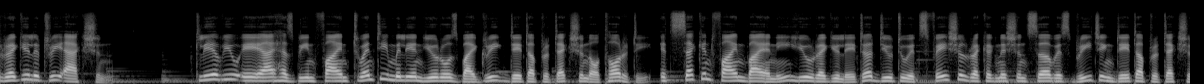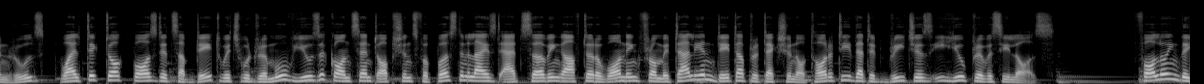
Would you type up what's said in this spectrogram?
Regulatory action. Clearview AI has been fined 20 million euros by Greek Data Protection Authority, its second fine by an EU regulator due to its facial recognition service breaching data protection rules, while TikTok paused its update which would remove user consent options for personalized ad serving after a warning from Italian Data Protection Authority that it breaches EU privacy laws. Following the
